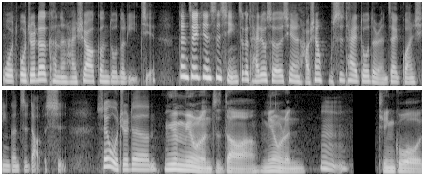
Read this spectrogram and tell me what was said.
我我觉得可能还需要更多的理解。但这件事情，这个台六十二线好像不是太多的人在关心跟知道的事，所以我觉得，因为没有人知道啊，没有人嗯听过。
